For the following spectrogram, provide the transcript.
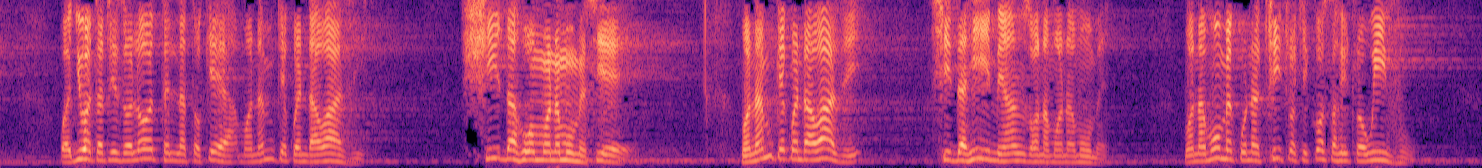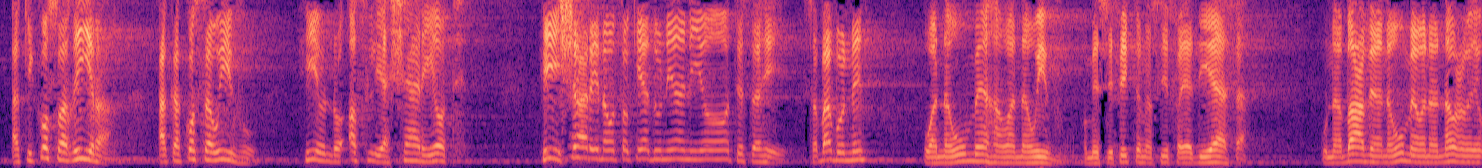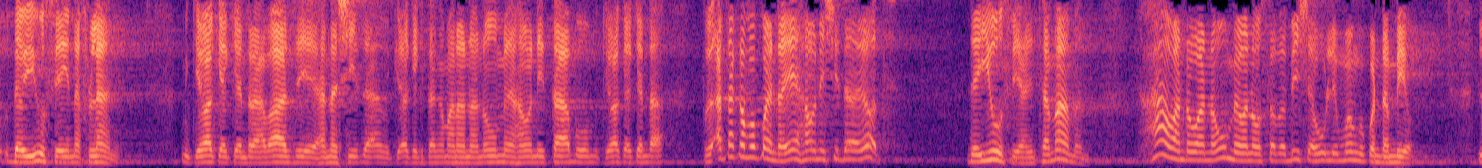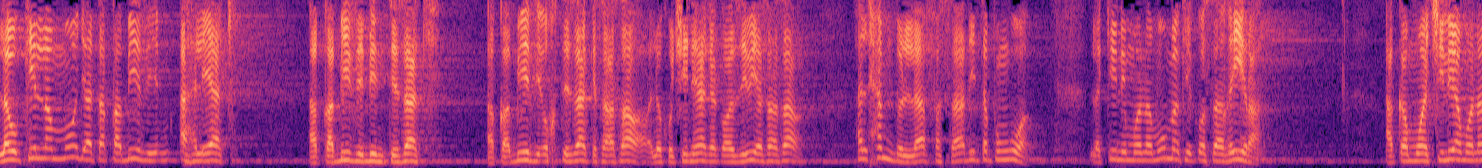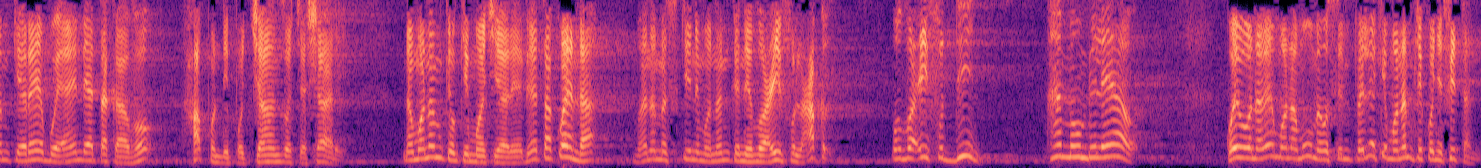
Wajua tatizo lote linatokea mwanamke kwenda wazi. Shida huwa mwanamume si yeye. Mwanamke kwenda wazi shida hii imeanzwa na mwanamume. Mwanamume kuna kitu akikosa huitwa wivu. Akikosa ghira, akakosa wivu, hiyo ndo asli ya shari yote. hii shari inayotokea duniani yote sahihi. Sababu ni wanaume hawana wivu. Wamesifika na sifa ya diatha. Kuna baadhi ya wanaume wana nao udayuthi aina fulani. Mke wake akienda wazi hana shida. Mke wake akitangamana na wanaume haoni tabu. Mke wake akienda atakavyokwenda yeye haoni shida yoyote. The youth yani tamaman. Hawa ndo wanaume wanaosababisha ulimwengu kwenda mbio. Lau kila mmoja atakabidhi ahli yake akabidhi binti zake akabidhi ukhti zake sawa sawa walioko chini yake akawaziwia sawa sawa. Alhamdulillah fasadi itapungua. Lakini mwanamume akikosa ghira akamwachilia mwanamke rebwe aende atakavo hapo ndipo chanzo cha shari. Na mwanamke ukimwachia rebwe atakwenda. Maana maskini mwanamke ni dhaifu al-aql wa dhaifu ad-din. Hama umbile yao. Kwa hiyo na wewe mwanamume usimpeleke mwanamke kwenye fitan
